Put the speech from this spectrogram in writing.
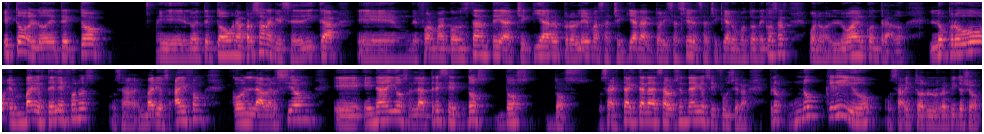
esto lo detectó eh, lo detectó una persona que se dedica eh, de forma constante a chequear problemas, a chequear actualizaciones, a chequear un montón de cosas. Bueno, lo ha encontrado. Lo probó en varios teléfonos, o sea, en varios iPhone, con la versión en iOS, la 13222. O sea, está instalada esa versión de iOS y funciona. Pero no creo, o sea, esto lo repito yo,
